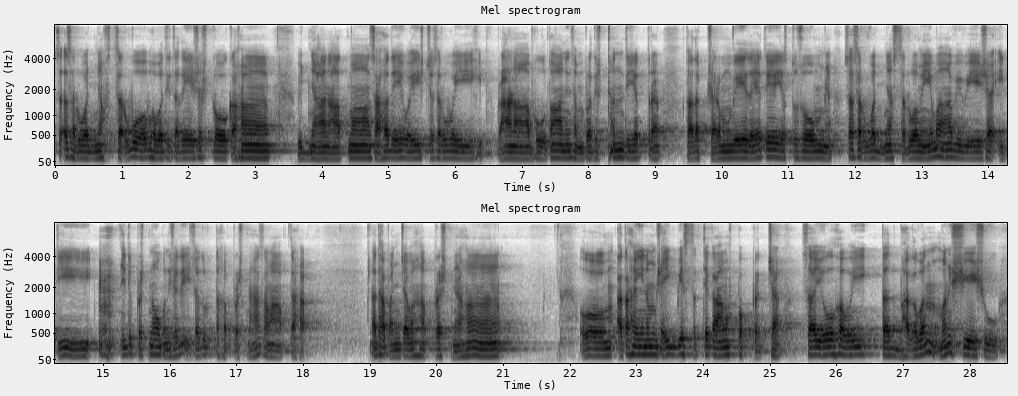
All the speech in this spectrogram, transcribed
स सर्वज्ञः सर्वो भवति तदेश श्लोकः। विज्ञानात्मा सह देवैश्च सर्वैः, प्राणाभूतानि सम्प्रतिष्ठन्ति यत्र। ತದಕ್ಷರಂ ವೇದಯತೆ ಯಸ್ತು ಸೌಮ್ಯ, ಸ ಸರ್ವಜ್ಞ ಸರ್ವಮೇವಾ ವಿವೇಶ ಇತಿ. ಇತಿ ಪ್ರಶ್ನೋಪನಿಷದಿ ಚತುರ್ಥಃ ಪ್ರಶ್ನಃ ಸಮಾಪ್ತಃ. ಅಥ ಪಂಚಮಃ ಪ್ರಶ್ನಃ. ಓಂ ಅತಃ ಇನಂ ಶೈಬ್ಯಸ್ಸತ್ಯಕಾಮಃ ಪಪ್ರಚ್ಛ. ಸ ಯೋಹ ವೈ ತದ್ಭಗವನ್ ಮನುಷ್ಯೇಷು.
